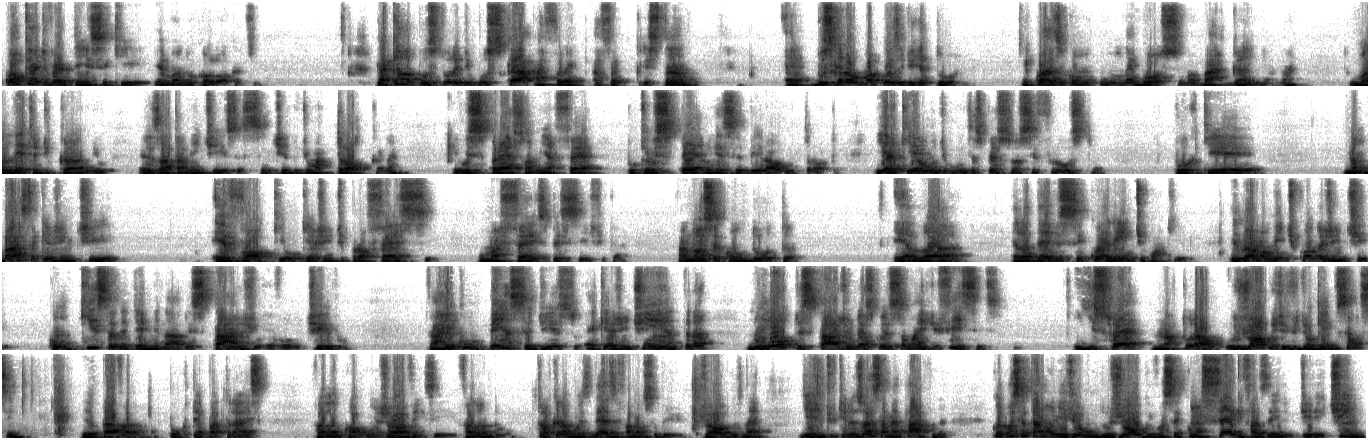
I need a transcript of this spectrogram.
Qual que é a advertência que Emmanuel coloca aqui? Daquela postura de buscar a fé, a fé cristã, é, buscando alguma coisa de retorno. É quase como um negócio, uma barganha, né? Uma letra de câmbio, é exatamente isso, esse sentido de uma troca. Né? Eu expresso a minha fé porque eu espero receber algo em troca. E aqui é onde muitas pessoas se frustram, porque não basta que a gente evoque ou que a gente professe uma fé específica. A nossa conduta, ela, ela deve ser coerente com aquilo. E normalmente quando a gente conquista determinado estágio evolutivo, a recompensa disso é que a gente entra num outro estágio onde as coisas são mais difíceis. E isso é natural. Os jogos de videogame são assim. Eu estava, pouco tempo atrás, falando com alguns jovens e falando, trocando algumas ideias e falando sobre jogos, né? E a gente utilizou essa metáfora. Quando você está no nível 1 do jogo e você consegue fazer ele direitinho,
